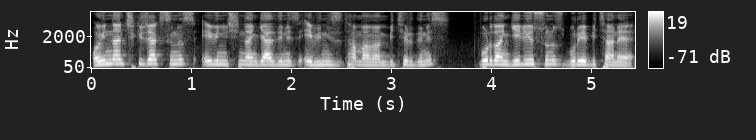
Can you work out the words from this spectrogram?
Oyundan çıkacaksınız. Evin içinden geldiniz. Evinizi tamamen bitirdiniz. Buradan geliyorsunuz. Buraya bir tane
